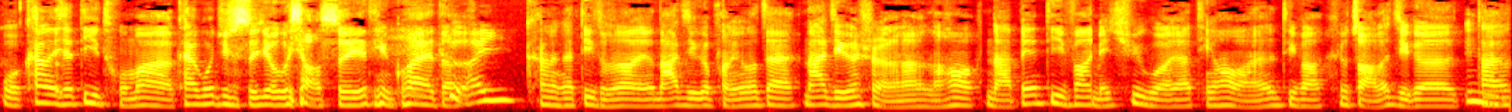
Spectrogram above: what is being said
我看了一下地图嘛，开过去十九个小时也挺快的。可以，看了看地图上有哪几个朋友在哪几个省啊，然后哪边地方没去过呀，挺好玩的地方，就找了几个，他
